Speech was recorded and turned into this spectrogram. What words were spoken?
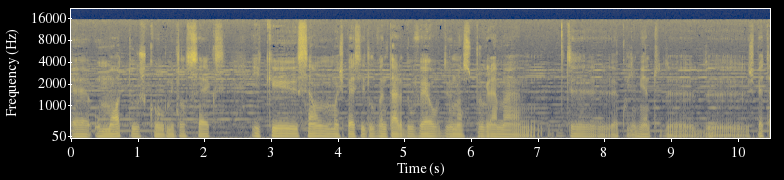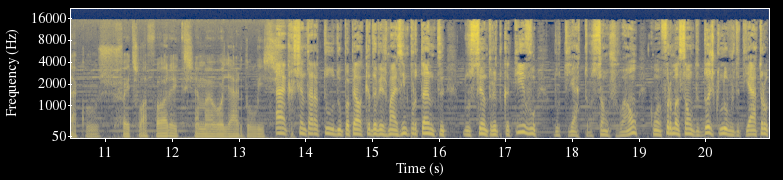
uh, o Motus com o Middlesex e que são uma espécie de levantar do véu do nosso programa de acolhimento de, de, espetáculos feitos lá fora e que se chama Olhar do Ulisses. A acrescentar a tudo o papel cada vez mais importante do Centro Educativo, do Teatro São João, com a formação de dois clubes de teatro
